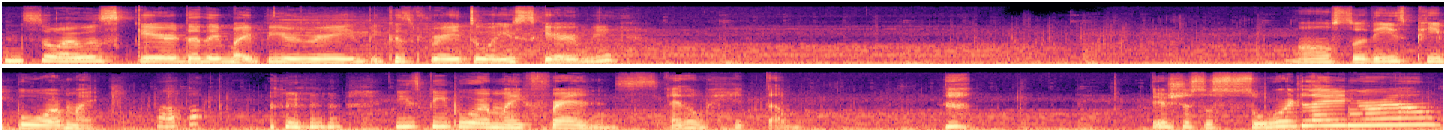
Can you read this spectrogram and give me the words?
And so I was scared that it might be a raid because raids always scare me. Oh, also, these people are my... Papa? these people are my friends. I don't hit them. There's just a sword laying around?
